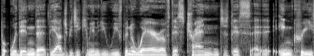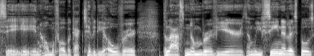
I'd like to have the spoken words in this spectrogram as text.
But within the, the LGBT community, we've been aware of this trend, this uh, increase in, in homophobic activity over the last number of years, and we've seen it, I suppose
